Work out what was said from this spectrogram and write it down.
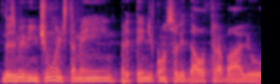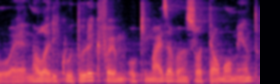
Em 2021, a gente também pretende consolidar o trabalho é, na olericultura, que foi o que mais avançou até o momento,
